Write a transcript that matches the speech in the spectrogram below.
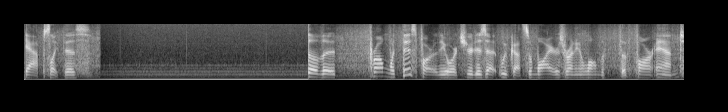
gaps like this. So the problem with this part of the orchard is that we've got some wires running along the, the far end.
